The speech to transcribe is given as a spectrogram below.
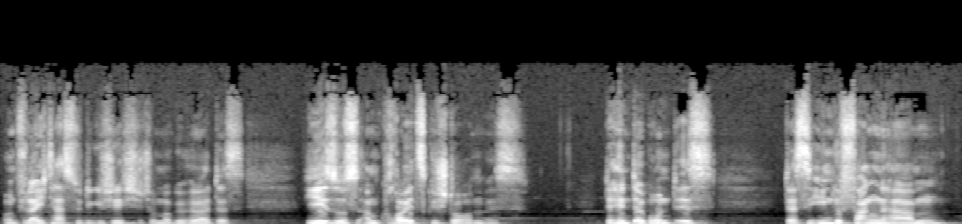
Und vielleicht hast du die Geschichte schon mal gehört, dass Jesus am Kreuz gestorben ist. Der Hintergrund ist, dass sie ihn gefangen haben,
